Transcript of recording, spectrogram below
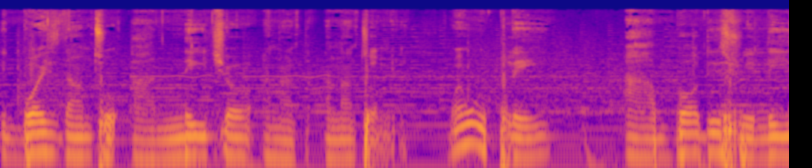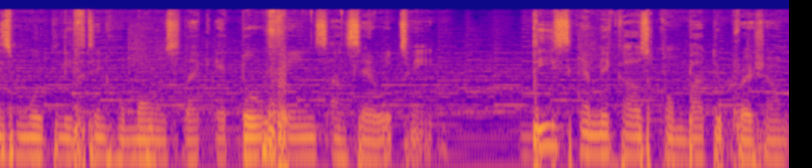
It boils down to our nature and anatomy. When we play, our bodies release mood lifting hormones like endorphins and serotonin. These chemicals combat depression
